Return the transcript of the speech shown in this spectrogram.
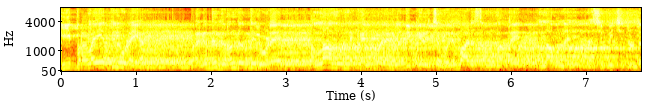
ഈ പ്രളയത്തിലൂടെയാണ്. പ്രകൃതി ദുരന്തത്തിലൂടെ അള്ളാഹുവിന്റെ കൽപ്പനകൾ ധിക്കരിച്ച ഒരുപാട് സമൂഹത്തെ അള്ളാഹു നശിപ്പിച്ചിട്ടുണ്ട്.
